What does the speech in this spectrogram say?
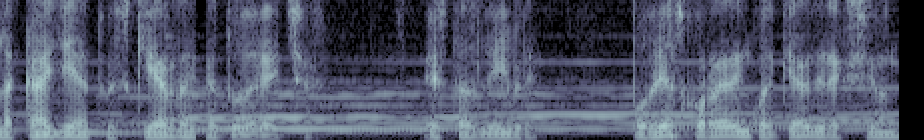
la calle a tu izquierda y a tu derecha. Estás libre. Podrías correr en cualquier dirección,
